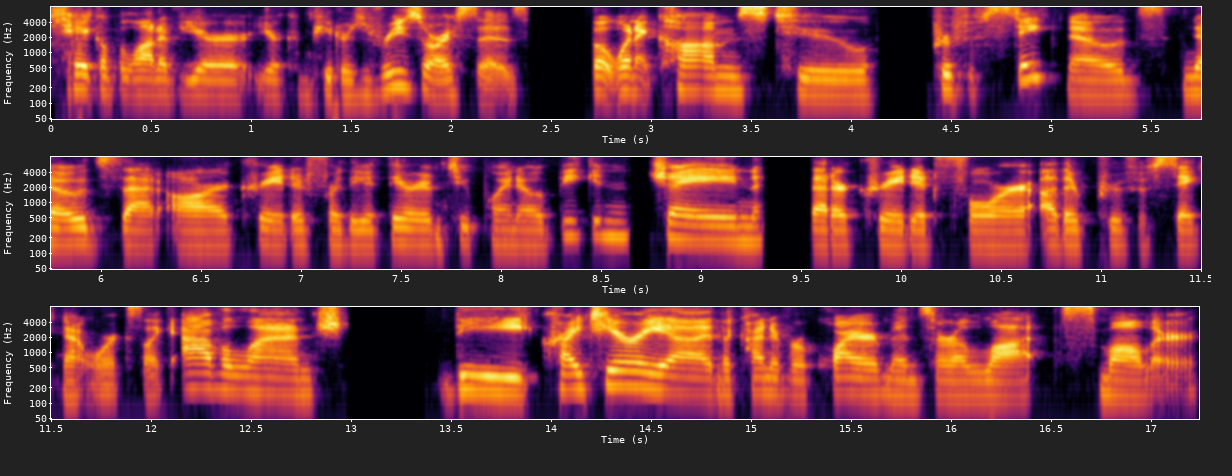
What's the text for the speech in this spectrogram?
take up a lot of your your computer's resources. But when it comes to proof of stake nodes, nodes that are created for the Ethereum 2.0 beacon chain, that are created for other proof of stake networks like Avalanche, the criteria and the kind of requirements are a lot smaller.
